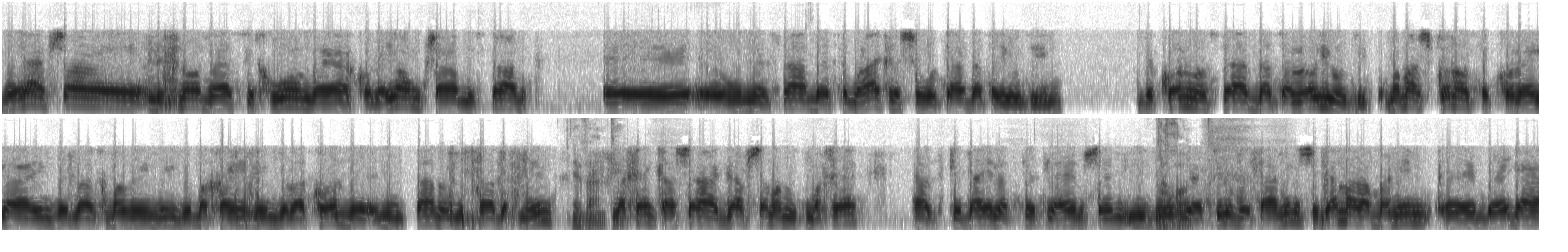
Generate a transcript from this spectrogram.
והיה אפשר אה, לפנות, והיה סחרון, והיה הכל. היום כשהמשרד אה, הוא נעשה בעצם רק לשירותי הדת היהודיים, וכל נושא הדת הלא יהודית, ממש כל נושא, כולל אם זה בקברים, ואם זה בחיים, ואם זה בכל, זה נמצא במשרד הפנים. הבנתי. לכן כאשר האגף שם מתמחה, אז כדאי לתת להם שהם ידעו נכון. ויצילו, ותאמין שגם הרבנים אה, ברגע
